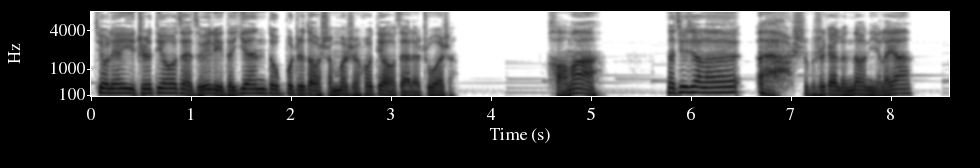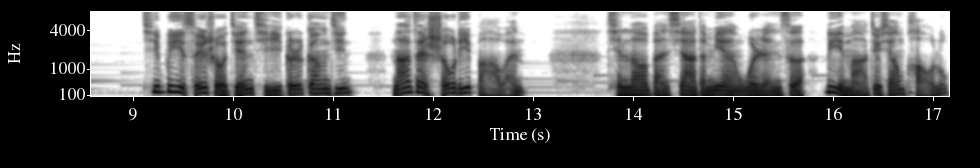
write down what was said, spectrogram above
就连一直叼在嘴里的烟都不知道什么时候掉在了桌上。好嘛，那接下来，哎呀，是不是该轮到你了呀？戚不义随手捡起一根钢筋，拿在手里把玩。秦老板吓得面无人色，立马就想跑路，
